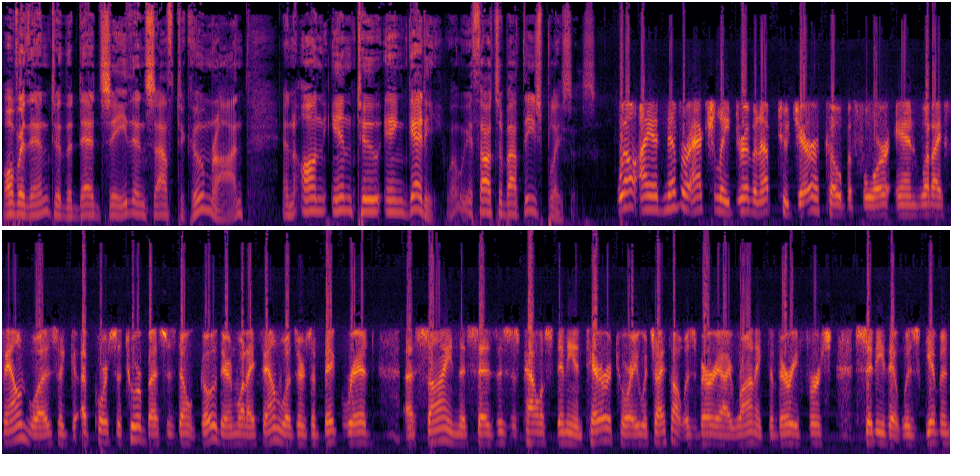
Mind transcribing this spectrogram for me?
over then to the Dead Sea, then south to Qumran, and on into Engedi. What were your thoughts about these places? Well, I had never actually driven up to Jericho before, and what I found was, of course, the tour buses don't go there, and what I found was there's a big red a sign that says this is Palestinian territory, which I thought was very ironic. The very first city that was given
